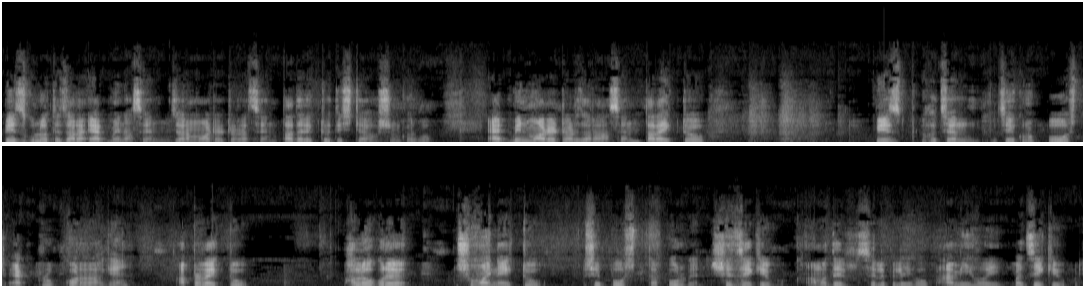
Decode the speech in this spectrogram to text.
পেজগুলোতে যারা অ্যাডমিন আছেন যারা মডারেটর আছেন তাদের একটু দৃষ্টি আকর্ষণ করব। অ্যাডমিন মডারেটর যারা আছেন তারা একটু পেজ হচ্ছেন যে কোনো পোস্ট অ্যাপ্রুভ করার আগে আপনারা একটু ভালো করে সময় নিয়ে একটু সেই পোস্টটা পড়বেন। সে যে কেউ হোক, আমাদের ছেলেপেলেই হোক, আমি হই বা যে কেউ হই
